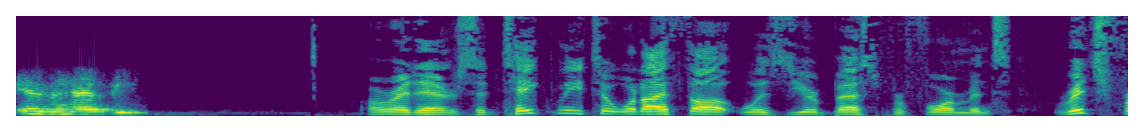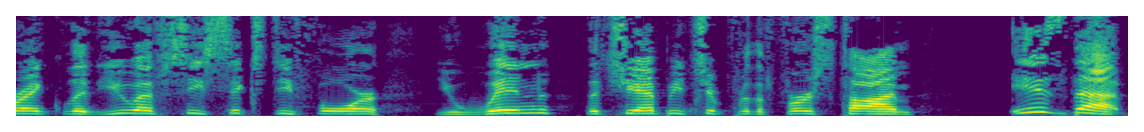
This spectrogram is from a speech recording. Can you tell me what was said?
and happy. All right, Anderson, take me to what I thought was your best performance. Rich Franklin, UFC 64, you win the championship for the first time. Is that,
